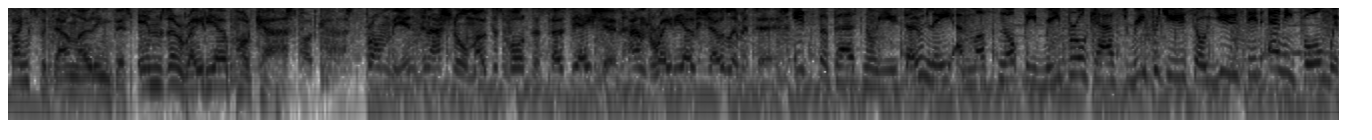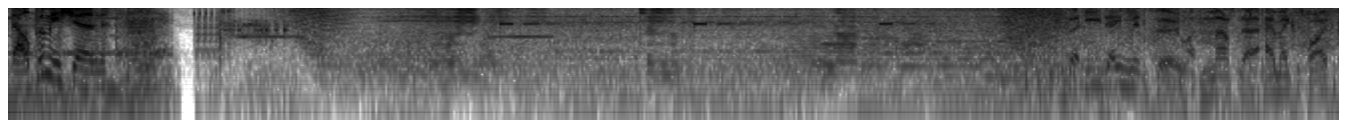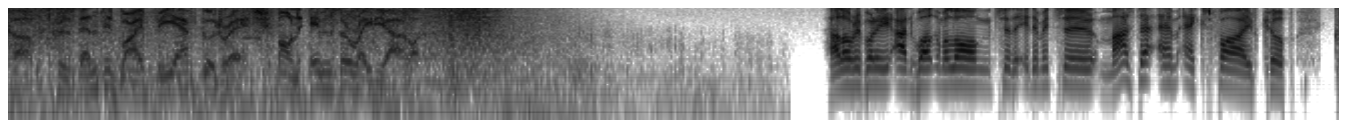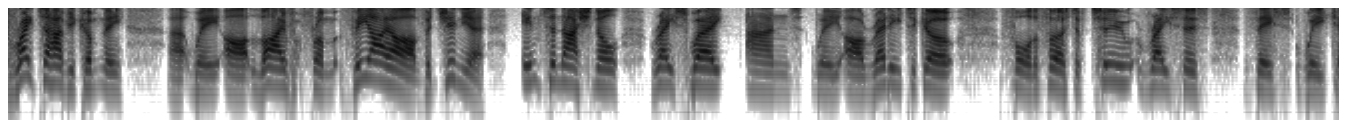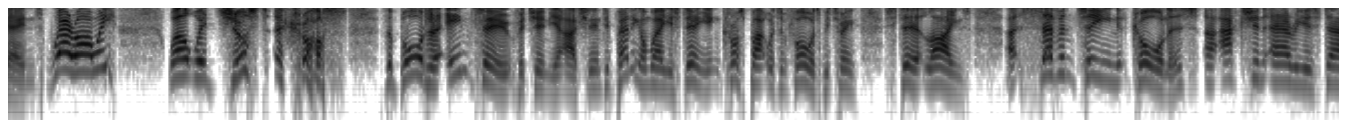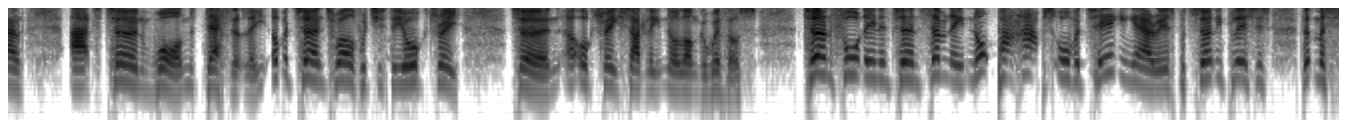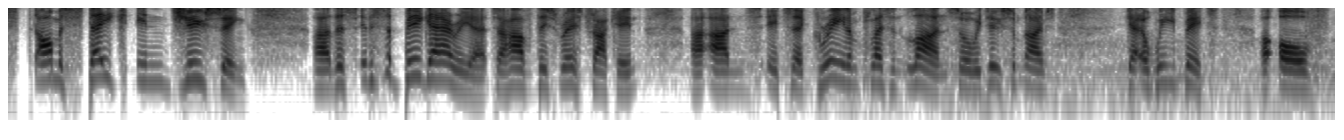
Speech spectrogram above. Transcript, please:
Thanks for downloading this IMSA radio podcast. Podcast from the International Motorsports Association and Radio Show Limited. It's for personal use only and must not be rebroadcast, reproduced, or used in any form without permission. Mitsu Mazda MX5 Cup, presented by BF Goodrich on IMSA Radio. Hello, everybody, and welcome along to the Idemitsu Mazda MX5 Cup. Great to have your company. Uh, we are live from VIR, Virginia International Raceway, and we are ready to go for the first of two races this weekend. Where are we? Well, we're just across the border into Virginia, actually, and depending on where you're staying, you can cross backwards and forwards between state lines. At 17 corners, uh, action areas down at turn one, definitely. Up at turn 12, which is the Oak Tree turn. Uh, Oak Tree, sadly, no longer with us. Turn 14 and turn 17, not perhaps overtaking areas, but certainly places that are mistake inducing. Uh, this, this is a big area to have this racetrack in, uh, and it's a green and pleasant land, so we do sometimes get a wee bit uh, of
